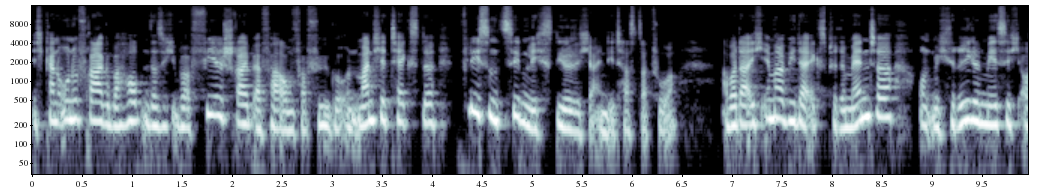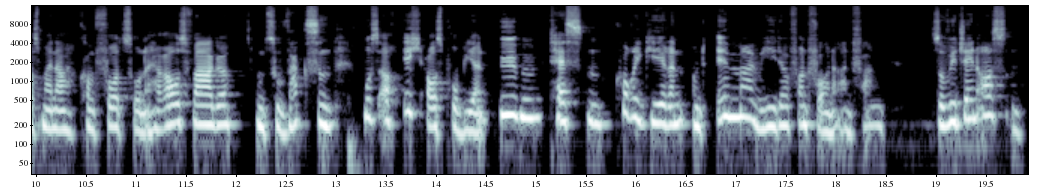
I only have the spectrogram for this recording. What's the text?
Ich kann ohne Frage behaupten, dass ich über viel Schreiberfahrung verfüge und manche Texte fließen ziemlich stilsicher in die Tastatur. Aber da ich immer wieder experimente und mich regelmäßig aus meiner Komfortzone herauswage, um zu wachsen, muss auch ich ausprobieren, üben, testen, korrigieren und immer wieder von vorne anfangen. So wie Jane Austen.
